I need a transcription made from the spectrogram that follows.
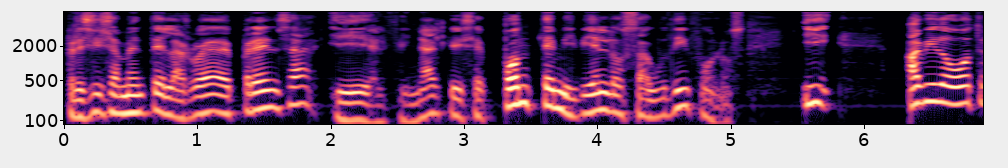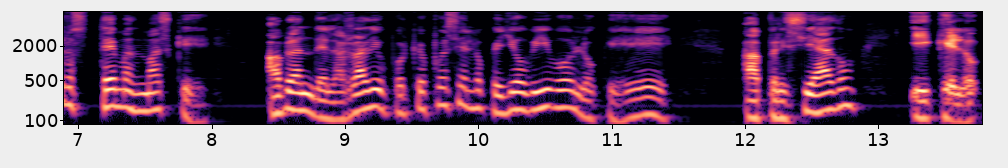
Precisamente la rueda de prensa y el final que dice, ponte mi bien los audífonos. Y ha habido otros temas más que hablan de la radio, porque pues es lo que yo vivo, lo que he apreciado y que lo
